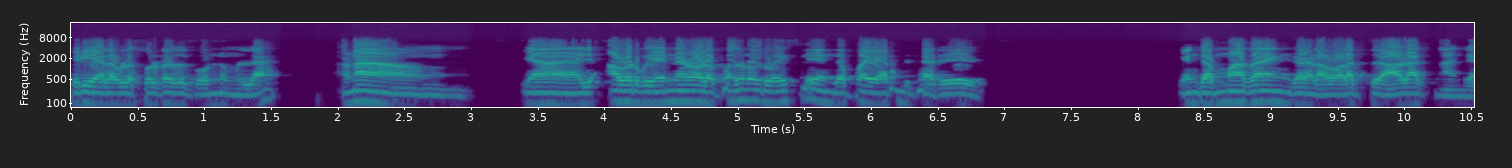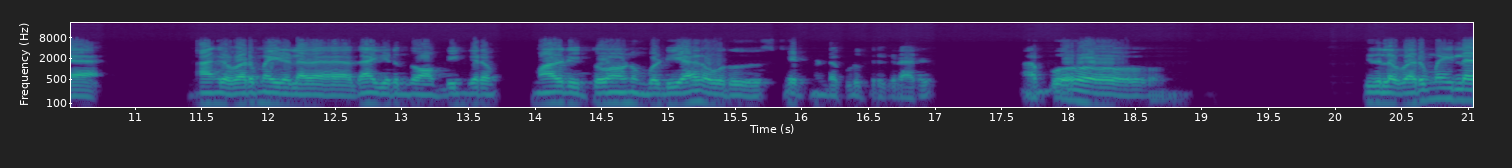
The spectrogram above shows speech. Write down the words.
பெரிய அளவில் சொல்றதுக்கு ஒன்றும் இல்லை. ஆனால் அவர் என்னோட பதினோரு வயசுல எங்கள் அப்பா இறந்துட்டாரு. எங்கள் அம்மா தான் எங்களை வளர்த்து ஆளாக்குனாங்க. நாங்கள் வறுமையில தான் இருந்தோம் அப்படிங்கிற மாதிரி தோணும்படியாக ஒரு ஸ்டேட்மெண்ட்டை கொடுத்துருக்கிறாரு. அப்போ இதில் வறுமையில்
